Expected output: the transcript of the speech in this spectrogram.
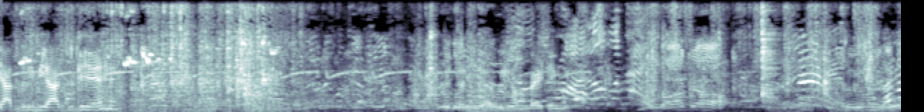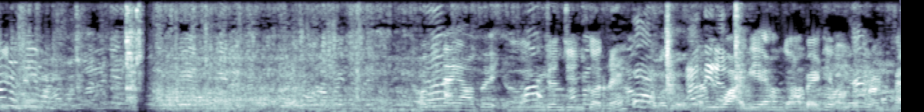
यात्री भी आ चुके हैं। तो चलिए अभी हम बैठेंगे। तो अभी ना यहाँ पे इंजन चेंज कर रहे हैं। अभी वो आगे है हम जहाँ बैठे वहाँ पे फ्रंट में।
